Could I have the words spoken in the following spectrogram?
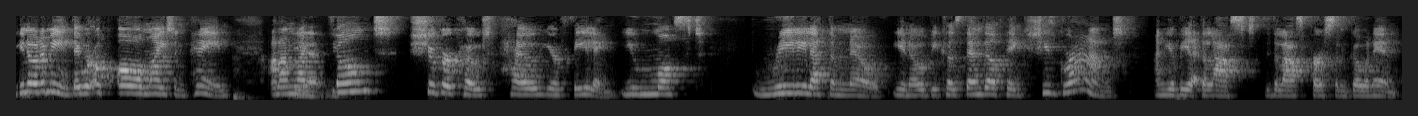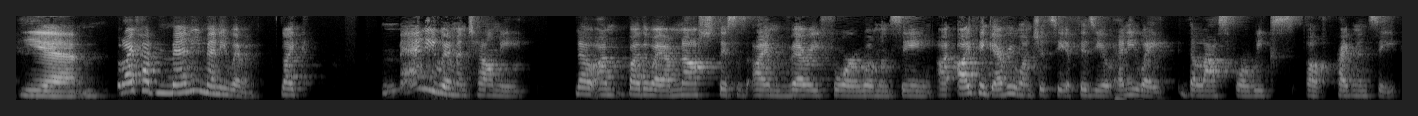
you know what I mean? They were up all night in pain, and I'm like, yeah. don't sugarcoat how you're feeling. You must really let them know, you know, because then they'll think she's grand and you'll be at the last the last person going in. Yeah. But I've had many, many women, like many women tell me, no, I'm by the way, I'm not this is I am very for a woman seeing I, I think everyone should see a physio anyway the last four weeks of pregnancy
